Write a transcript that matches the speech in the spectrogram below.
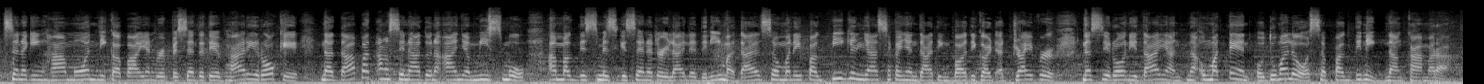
sa naging hamon ni Kabayan Representative Harry Roque na dapat ang Senado na anya mismo ang mag-dismiss kay Senator Laila de Lima dahil sa umanay pagpigil niya sa kanyang dating bodyguard at driver na si Ronnie Dayan na umattend o dumalo sa pagdinig ng Kamara.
